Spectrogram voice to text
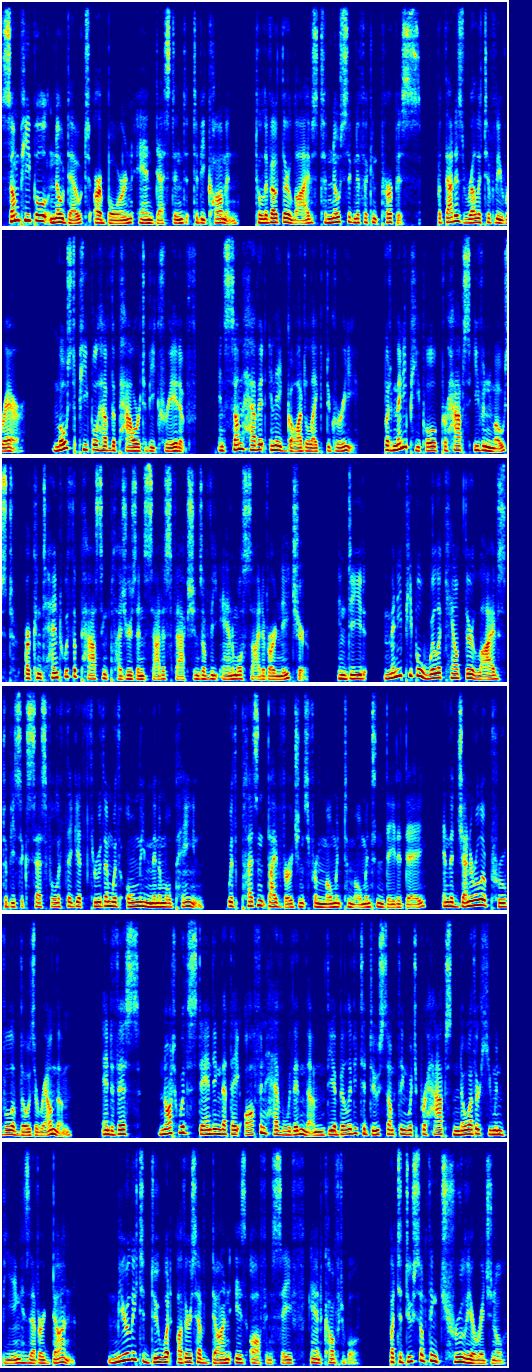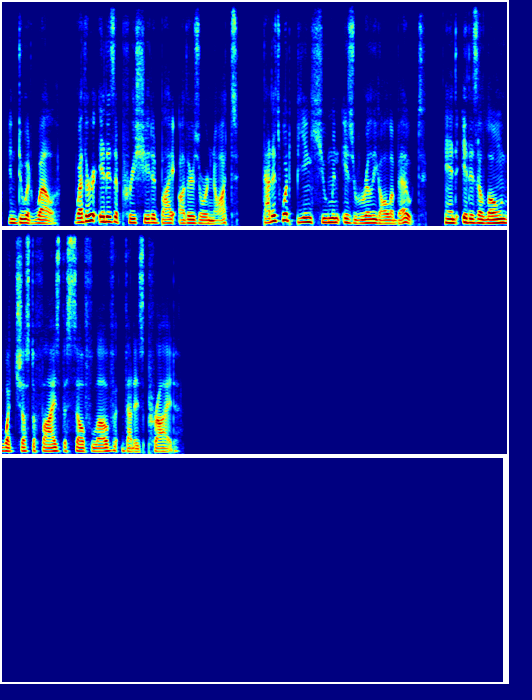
some people, no doubt, are born and destined to be common, to live out their lives to no significant purpose, but that is relatively rare. Most people have the power to be creative, and some have it in a godlike degree. But many people, perhaps even most, are content with the passing pleasures and satisfactions of the animal side of our nature. Indeed, Many people will account their lives to be successful if they get through them with only minimal pain, with pleasant divergence from moment to moment and day to day, and the general approval of those around them. And this, notwithstanding that they often have within them the ability to do something which perhaps no other human being has ever done. Merely to do what others have done is often safe and comfortable, but to do something truly original and do it well, whether it is appreciated by others or not, that is what being human is really all about, and it is alone what justifies the self love that is pride.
